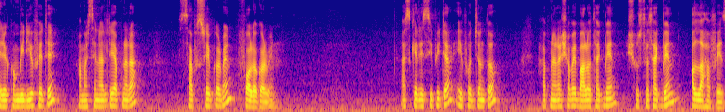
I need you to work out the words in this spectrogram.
এরকম ভিডিও পেতে আমার চ্যানেলটি আপনারা সাবস্ক্রাইব করবেন ফলো করবেন। আজকের রেসিপিটা এই পর্যন্ত। আপনারা সবাই ভালো থাকবেন, সুস্থ থাকবেন। আল্লাহ হাফেজ।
